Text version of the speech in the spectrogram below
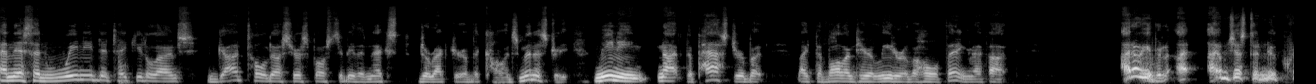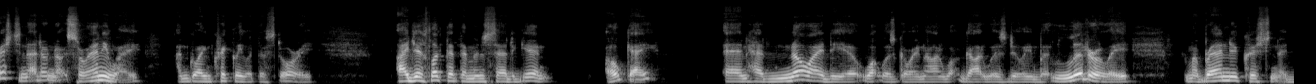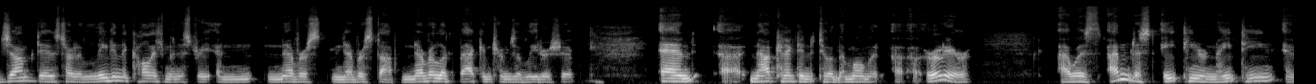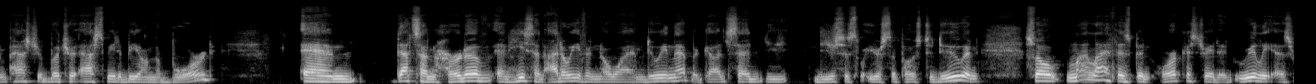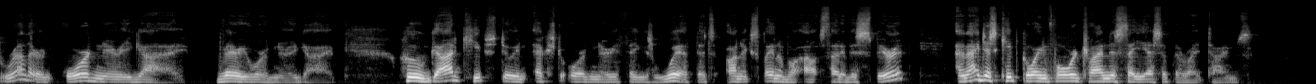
And they said, We need to take you to lunch. God told us you're supposed to be the next director of the college ministry, meaning not the pastor, but like the volunteer leader of the whole thing. And I thought, I don't even, I, I'm just a new Christian. I don't know. So, anyway, I'm going quickly with the story. I just looked at them and said again, okay, and had no idea what was going on, what God was doing. But literally, I'm a brand new Christian. I jumped in, started leading the college ministry, and never, never stopped. Never looked back in terms of leadership. And uh, now connecting it to the moment uh, uh earlier, I was I'm just 18 or 19, and Pastor Butcher asked me to be on the board, and that's unheard of. And he said, I don't even know why I'm doing that, but God said you. This is what you're supposed to do. And so my life has been orchestrated really as rather an ordinary guy very ordinary guy who God keeps doing extraordinary things with that's unexplainable outside of his spirit. And I just keep going forward trying to say yes at the right times.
